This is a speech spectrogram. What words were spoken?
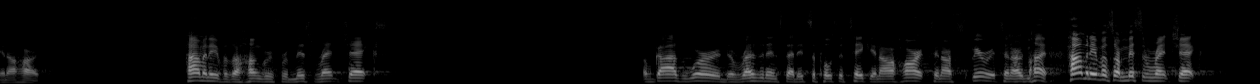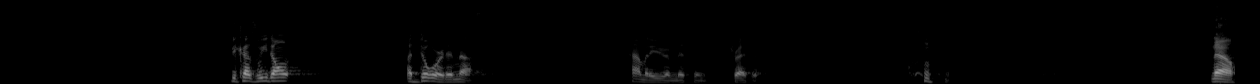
in our hearts? How many of us are hungry for missed rent checks? Of God's word, the residence that it's supposed to take in our hearts, in our spirits, in our mind. How many of us are missing rent checks? Because we don't adore it enough. How many of you are missing treasure? now,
